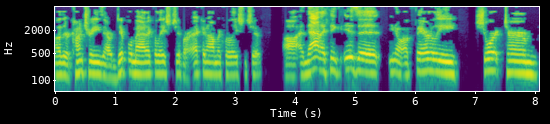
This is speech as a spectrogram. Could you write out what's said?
other countries, our diplomatic relationship, our economic relationship, uh, and that I think is a you know a fairly short term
